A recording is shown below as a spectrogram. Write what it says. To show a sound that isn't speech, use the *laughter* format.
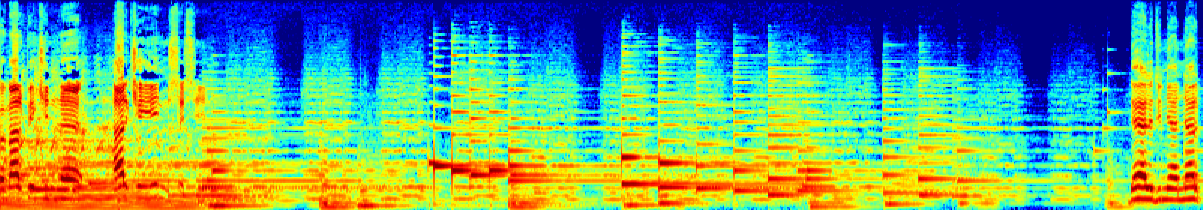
Ömer Pekin'le erkeğin sesi. Değerli dinleyenler,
